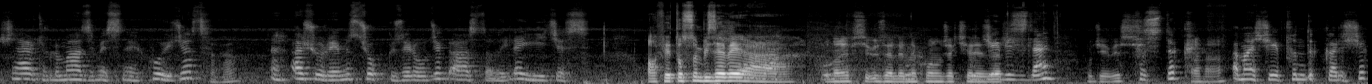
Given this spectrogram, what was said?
İşte her türlü malzemesini koyacağız. Aha. Aşuremiz çok güzel olacak. Ağız tadıyla yiyeceğiz. Afiyet olsun bize be ya. Bunların hepsi üzerlerine konulacak Bu çerezler. cevizle Bu ceviz. fıstık Aha. ama şey fındık karışık.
